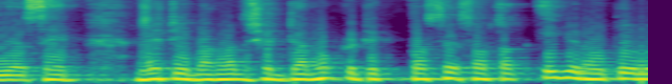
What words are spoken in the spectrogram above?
ইউএসএ যেটি বাংলাদেশের ডেমোক্রেটিক প্রসেস অর্থাৎ এই যে নতুন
